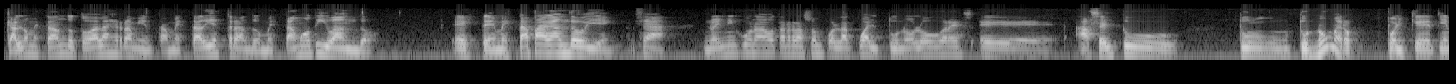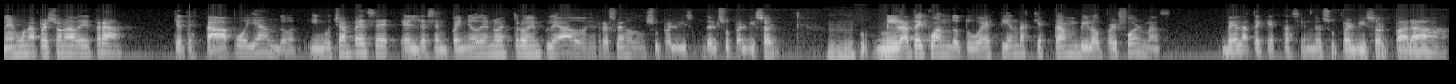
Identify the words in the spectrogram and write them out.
Carlos me está dando todas las herramientas, me está adiestrando, me está motivando, este, me está pagando bien. O sea, no hay ninguna otra razón por la cual tú no logres eh, hacer tu, tu- tus números, porque tienes una persona detrás que te está apoyando y muchas veces el desempeño de nuestros empleados es reflejo de un supervis- del supervisor. Mírate cuando tú ves tiendas que están below performance, vélate qué está haciendo el supervisor para,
